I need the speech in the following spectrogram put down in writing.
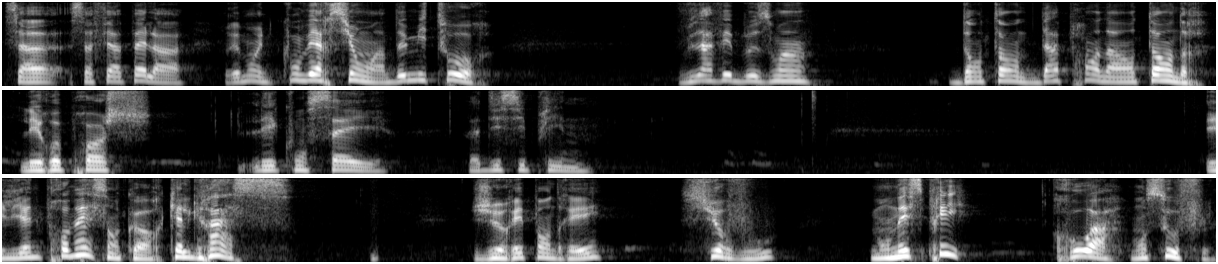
ça, ça fait appel à vraiment une conversion, un demi-tour. Vous avez besoin d'entendre, d'apprendre à entendre les reproches, les conseils, la discipline. Et il y a une promesse encore, quelle grâce Je répandrai sur vous mon esprit, roi, mon souffle.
